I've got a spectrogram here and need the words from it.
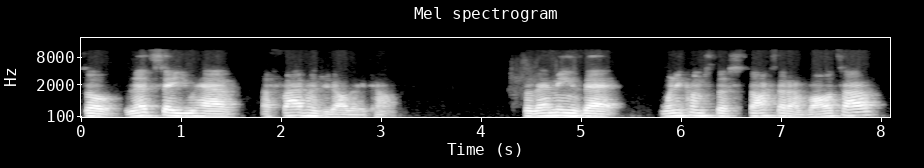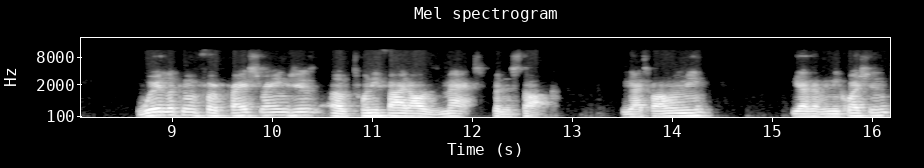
So let's say you have a $500 account. So that means that when it comes to stocks that are volatile, we're looking for price ranges of $25 max for the stock. You guys following me? You guys have any questions?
